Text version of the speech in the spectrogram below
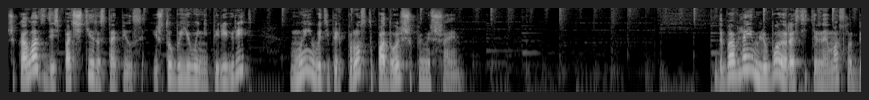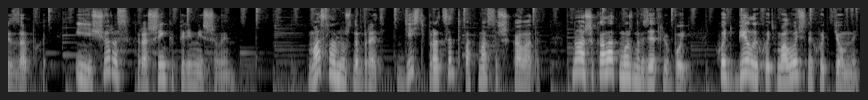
шоколад здесь почти растопился, и чтобы его не перегреть, мы его теперь просто подольше помешаем. Добавляем любое растительное масло без запаха и еще раз хорошенько перемешиваем. Масло нужно брать 10% от массы шоколада. Ну а шоколад можно взять любой, хоть белый, хоть молочный, хоть темный.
